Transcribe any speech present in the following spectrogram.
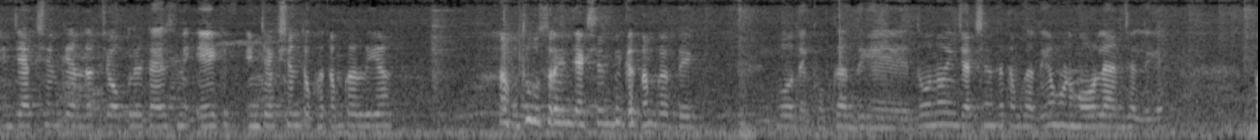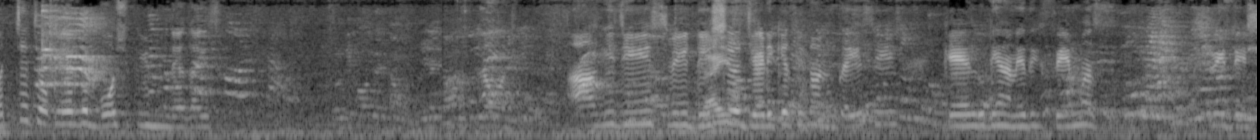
इंजेक्शन के अंदर चॉकलेट है इसने एक इंजेक्शन तो खत्म कर दिया अब दूसरा इंजेक्शन भी खत्म कर दे वो देखो कर दिए दोनों इंजेक्शन खत्म कर दिए ਹੁਣ ਹੋਰ ਲੈਣ ਚੱਲੀਏ ਬੱਚੇ ਚਾਕਲੇਟ ਦੇ ਬਹੁਤ ਸ਼ੌਕੀਨ ਹੁੰਦੇ ਆ ਗਾਇਸ ਆ ਗਈ ਜੀ ਸਵੀਟ ਡਿਸ਼. ਜਿਹੜੀ ਕਿ ਅਸੀਂ ਤੁਹਾਨੂੰ ਕਹੀ ਸੀ ਕਿ ਲੁਧਿਆਣੇ ਦੀ ਫੇਮਸ ਸਵੀਟ ਡਿਸ਼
